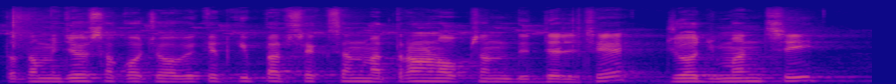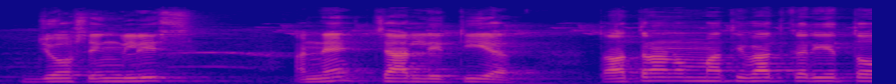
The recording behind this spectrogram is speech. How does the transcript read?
તો તમે જોઈ શકો છો વિકેટ કીપર સેક્શનમાં ત્રણ ઓપ્શન દીધેલ છે. જોર્જ મનસી જોસ ઇંગ્લિશ અને ચાર્લી ટિયર તો આ ત્રણમાંથી વાત કરીએ તો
